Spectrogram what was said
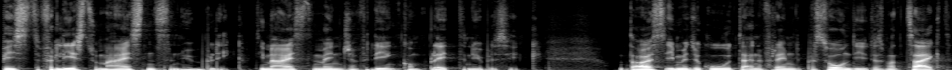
bist, verlierst du meistens den Überblick. Die meisten Menschen verlieren komplett den Überblick. Und da ist immer so gut eine fremde Person, die dir das mal zeigt,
